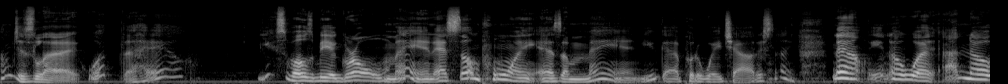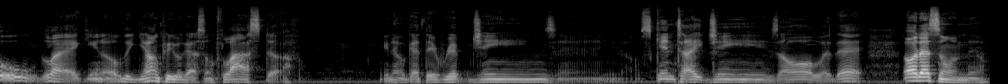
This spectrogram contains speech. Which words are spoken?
I'm just like, what the hell? You supposed to be a grown man. At some point, as a man, you gotta put away childish things. Now, you know what? I know, like, you know, the young people got some fly stuff you know, got their ripped jeans and, skin tight jeans, all of that. Oh, that's on them.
